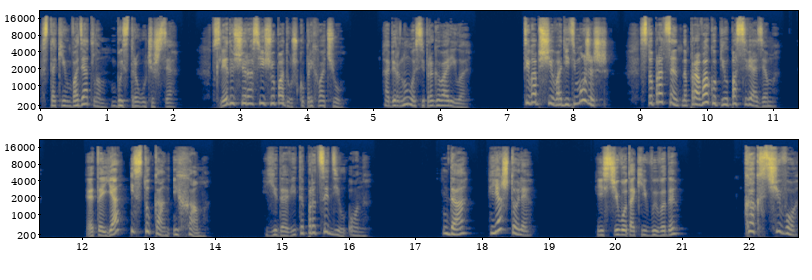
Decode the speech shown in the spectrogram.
С таким водятлом быстро учишься. В следующий раз еще подушку прихвачу. Обернулась и проговорила. «Ты вообще водить можешь? Стопроцентно права купил по связям». «Это я истукан и хам?» Ядовито процедил он. «Да, я что ли?» «Из чего такие выводы?» «Как с чего?»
